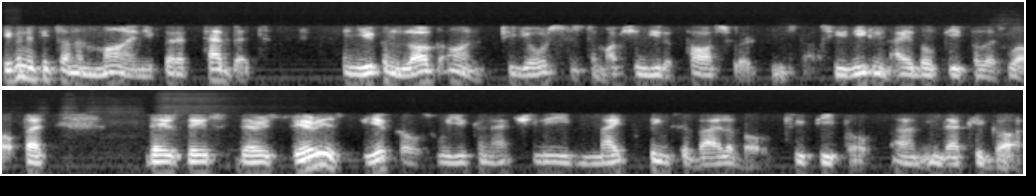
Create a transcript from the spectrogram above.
even if it's on a mine, you've got a tablet and you can log on to your system. Obviously, you need a password and stuff, so you need to enable people as well. But there's there's there's various vehicles where you can actually make things available to people um, in that regard.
